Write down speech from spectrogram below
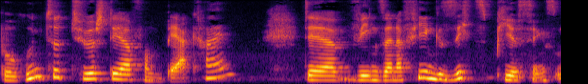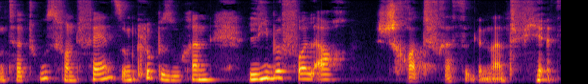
berühmte Türsteher vom Berghain, der wegen seiner vielen Gesichtspiercings und Tattoos von Fans und Clubbesuchern liebevoll auch Schrottfresse genannt wird,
